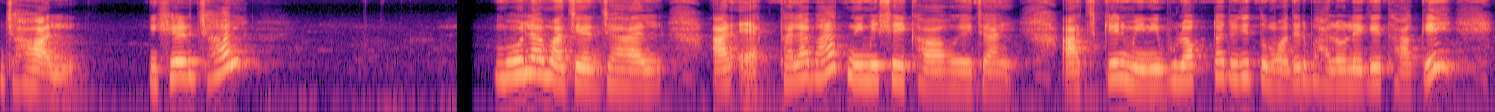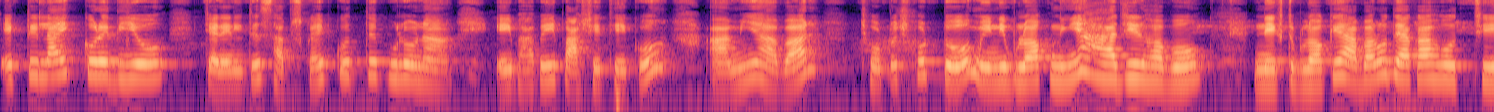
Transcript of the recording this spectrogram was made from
ঝাল। কিসের ঝাল? ভোলা মাছের ঝাল। আর এক থালা ভাত নিমেষেই খাওয়া হয়ে যায়। আজকের মিনি ভ্লগটা যদি তোমাদের ভালো লেগে থাকে, একটি লাইক করে দিও। চ্যানেলটি সাবস্ক্রাইব করতে ভুলো না। এইভাবেই পাশে থেকো। আমি আবার ছোট ছোট মিনি ব্লগ নিয়ে হাজির হব। নেক্সট ব্লগে আবারও দেখা হচ্ছে।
